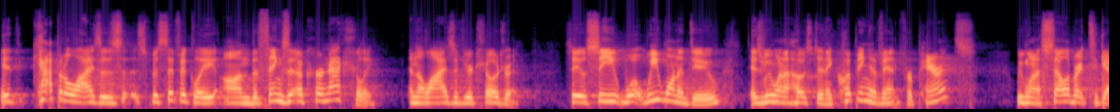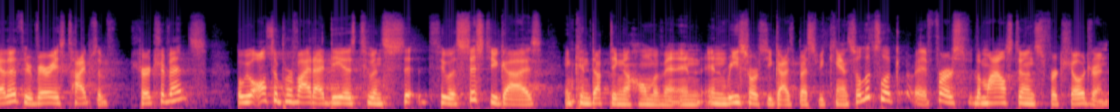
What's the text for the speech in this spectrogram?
it capitalizes specifically on the things that occur naturally in the lives of your children. So you'll see what we want to do is we want to host an equipping event for parents. We want to celebrate together through various types of church events, but we will also provide ideas to, insi- to assist you guys in conducting a home event and, and resource you guys best we can. So let's look at first the milestones for children.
